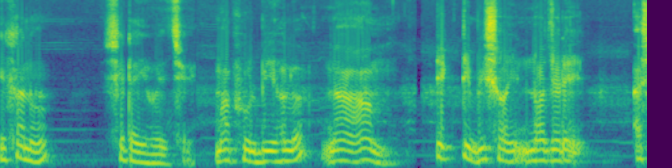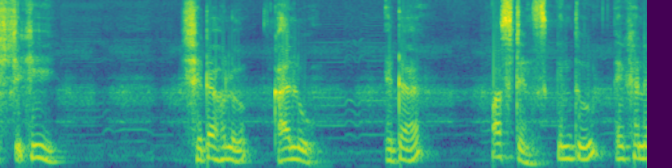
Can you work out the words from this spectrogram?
এখানেও সেটাই হয়েছে। মাফুল বি হলো নাম একটি বিষয় নজরে আসছে কি? সেটা হলো কালু। এটা পাস্ট টেন্স কিন্তু এখানে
